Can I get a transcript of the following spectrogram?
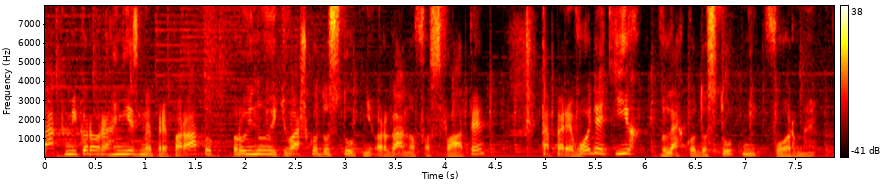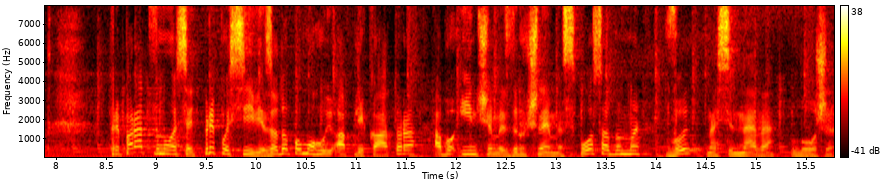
Так, мікроорганізми препарату руйнують важкодоступні органофосфати та переводять їх в легкодоступні форми. Препарат вносять при посіві за допомогою аплікатора або іншими зручними способами в насінневе ложе.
